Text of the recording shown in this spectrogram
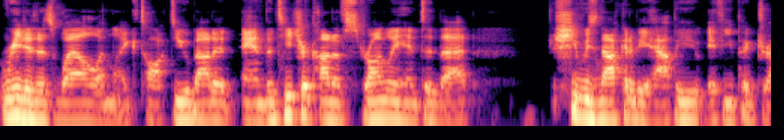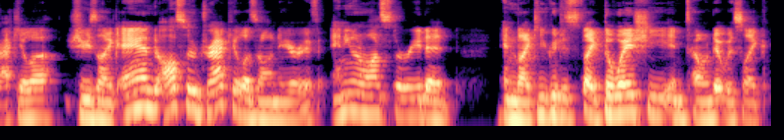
read it as well and like talk to you about it. And the teacher kind of strongly hinted that she was not going to be happy if you picked Dracula. She was like, and also Dracula's on here if anyone wants to read it. And like you could just like the way she intoned it was like,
